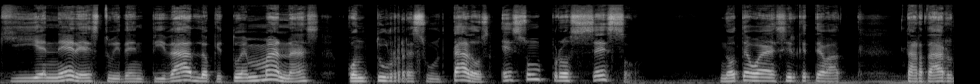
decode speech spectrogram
quién eres, tu identidad, lo que tú emanas con tus resultados. Es un proceso. No te voy a decir que te va a tardar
